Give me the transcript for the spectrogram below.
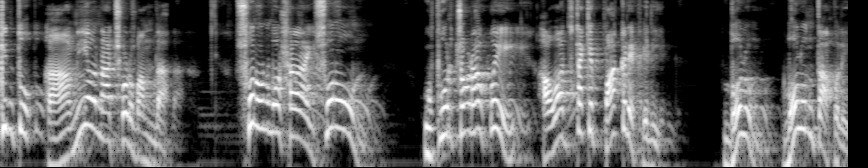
কিন্তু আমিও নাছোড় বান্দা। শুনুন মশাই, শুনুন। উপর চড়া হয়ে আওয়াজটাকে পাকড়ে ফেলি। বলুন বলুন তাহলে।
